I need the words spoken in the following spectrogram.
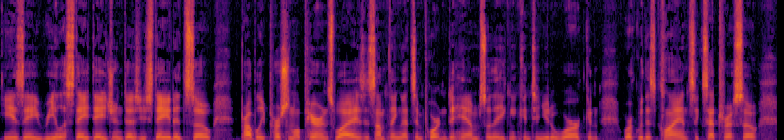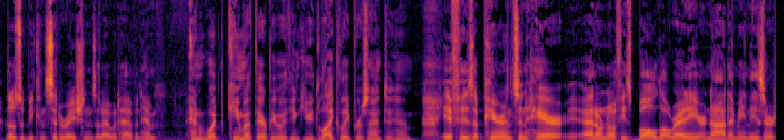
He is a real estate agent, as you stated, so probably personal appearance wise is something that's important to him, so that he can continue to work and work with his clients, etc. So those would be considerations that I would have in him. And what chemotherapy would you think you'd likely present to him? If his appearance and hair, I don't know if he's bald already or not. I mean, these are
